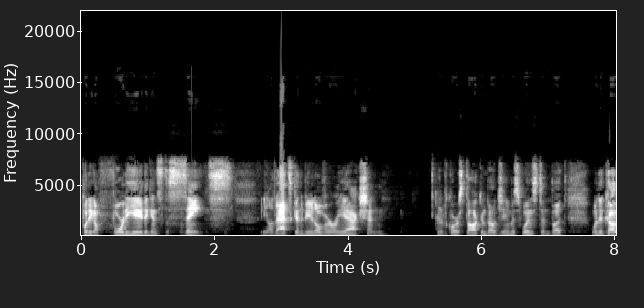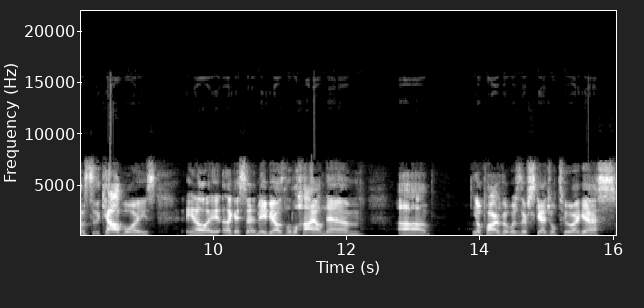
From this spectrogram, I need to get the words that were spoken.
putting up 48 against the Saints, you know, that's going to be an overreaction. And of course, talking about Jameis Winston. But when it comes to the Cowboys, you know, like I said, maybe I was a little high on them. Uh, you know, part of it was their schedule too, I guess.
